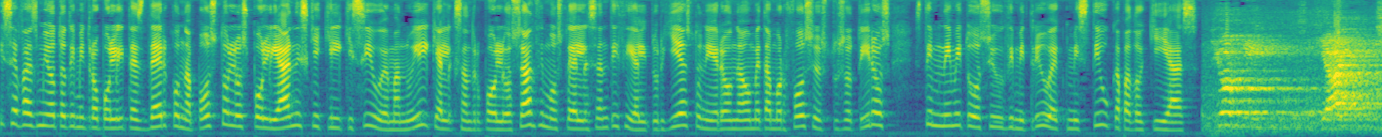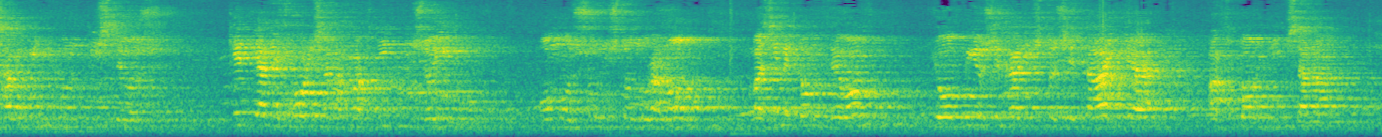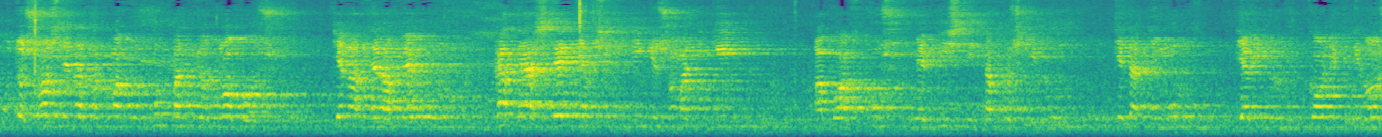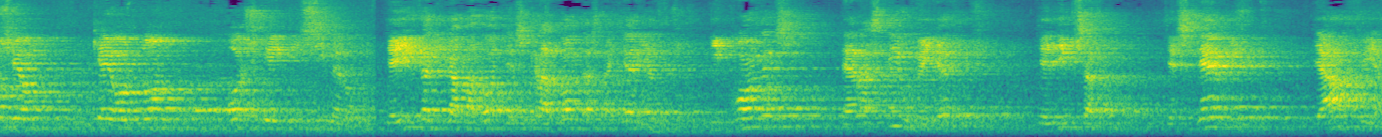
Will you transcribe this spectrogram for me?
Οι σεβασμιότατοι Μητροπολίτες Δέρκον Απόστολος, Πολιάνη και Κιλκυσίου Εμμανουήλ και Αλεξανδρουπόλεο Άνθιμο τέλεσαν τη θεία λειτουργία στον ιερό ναό Μεταμορφώσεως του Σωτήρος στη μνήμη του Οσίου Δημητρίου Εκμυστίου Καπαδοκίας. Διότι οι Άγιοι της αλπίνικων πίστεως και τι ανεχώρησαν από αυτή τη ζωή, όμω ζουν στον ουρανό μαζί με τον Θεό και ο οποίος ευχαρίστωσε τα Άγια αυτόν λείψανα ούτως ώστε να θαυματουργούν παντιοτρόπως και να θεραπεύουν κάθε ασθένεια ψυχική και σωματική από αυτούς που με πίστη τα προσκυνούν και τα τιμούν δια λειτουργικών εκδηλώσεων και εορτών ως και η σήμερα. Και ήρθαν οι καπαδότες κρατώντας τα χέρια τους εικόνες τεραστίου μεγέθους και λείψανα και σκεύη και άμφια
